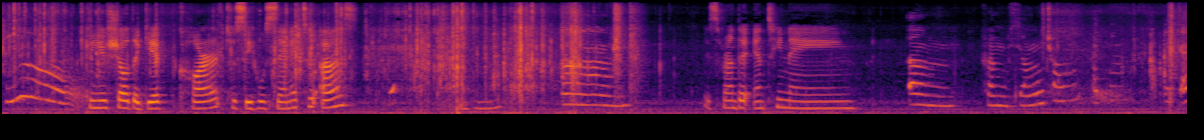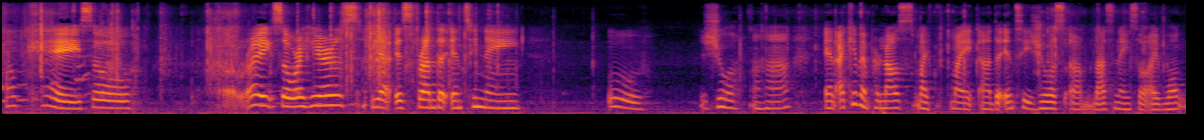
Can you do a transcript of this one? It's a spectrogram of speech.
cute. Can you show the gift card to see who sent it to us? Um It's from the auntie name. um from Seongchong, I think. I, I think. Okay, so all right, so right here, yeah, it's from the auntie name. Ooh, Jo, uh huh. And I can't even pronounce my my uh, the auntie Jo's um, last name, so I won't.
